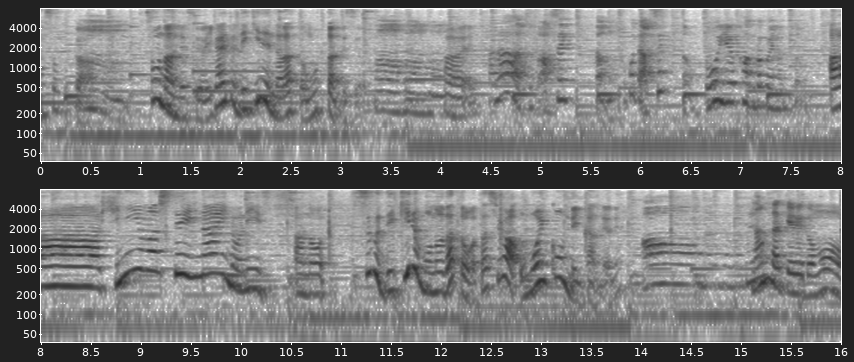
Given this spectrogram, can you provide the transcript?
あそっか、うん。そうなんですよ。意外とできねえんだなと思ったんですよ。うんうんうん。はい。からちょっと焦った。のそこで焦ったの？どういう感覚になったの？あー否認はしていないのにあのすぐできるものだと私は思い込んでいたんだよね、ああなんだけれども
